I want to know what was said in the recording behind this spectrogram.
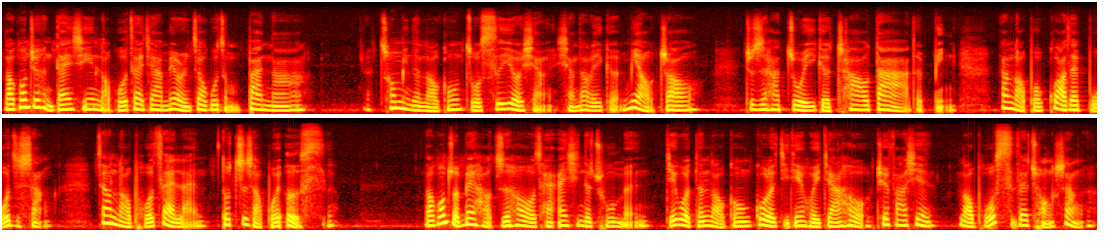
老公就很担心老婆在家没有人照顾怎么办呢？聪明的老公左思右想，想到了一个妙招，就是他做一个超大的饼，让老婆挂在脖子上，这样老婆再懒都至少不会饿死。老公准备好之后，才安心的出门。结果等老公过了几天回家后，却发现老婆死在床上了。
